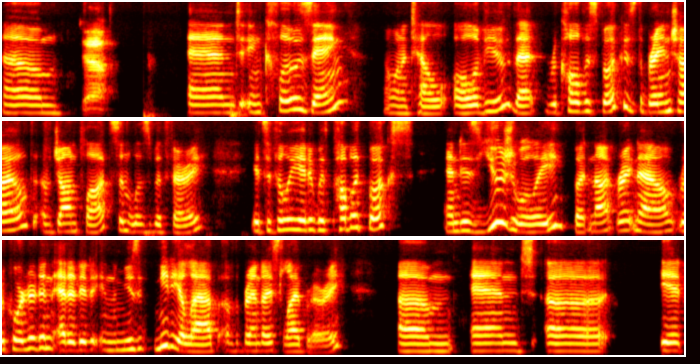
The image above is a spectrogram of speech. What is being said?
Um, yeah. And in closing, I want to tell all of you that Recall This Book is the brainchild of John Plotz and Elizabeth Ferry. It's affiliated with Public Books and is usually, but not right now, recorded and edited in the music media lab of the Brandeis Library. Um, and uh, it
